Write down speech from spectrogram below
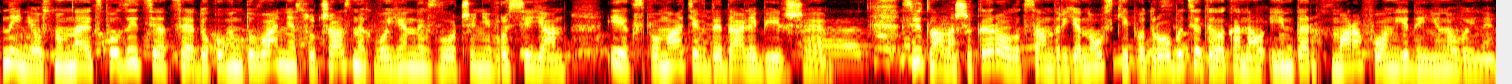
Нині основна експозиція це документування сучасних воєнних злочинів росіян. І експонатів дедалі більше. Світлана Шикера, Олександр Яновський. Подробиці телеканал Інтер. Марафон. Єдині новини.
